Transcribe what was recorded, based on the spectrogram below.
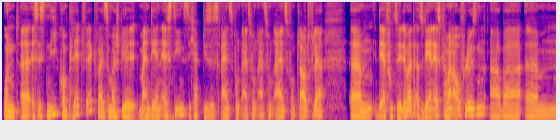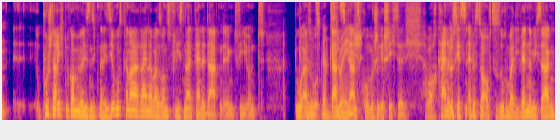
Und äh, es ist nie komplett weg, weil zum Beispiel mein DNS-Dienst, ich habe dieses 1.1.1.1 von Cloudflare, ähm, der funktioniert immer, also DNS kann man auflösen, aber ähm, Push-Nachrichten kommen über diesen Signalisierungskanal rein, aber sonst fließen halt keine Daten irgendwie und Du, also ganz, ganz, ganz, komische Geschichte. Ich habe auch keine Lust, jetzt den Apple Store aufzusuchen, weil die werden nämlich sagen,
